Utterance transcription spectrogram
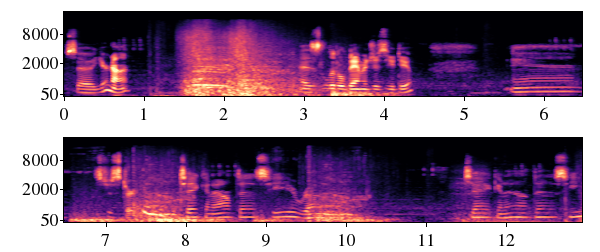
So you're not as little damage as you do. And let's just start taking out this hero. Taking out this hero.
